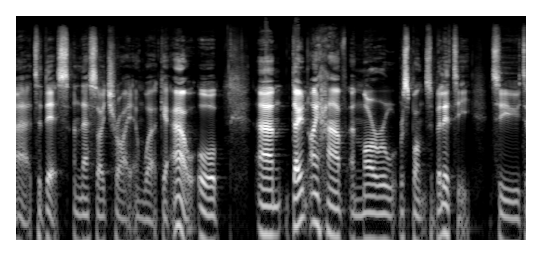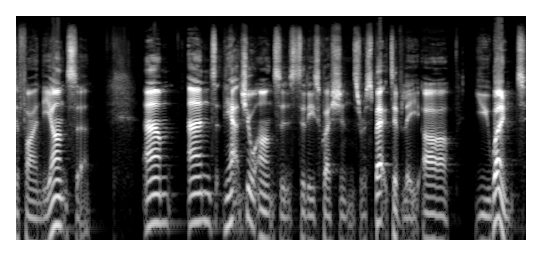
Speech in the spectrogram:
uh, to this unless I try and work it out? Or, um, Don't I have a moral responsibility to, to find the answer? Um, and the actual answers to these questions, respectively, are you won't,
